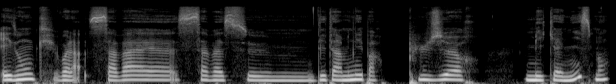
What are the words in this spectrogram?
Et donc voilà, ça va, ça va se déterminer par plusieurs mécanismes. Hein.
